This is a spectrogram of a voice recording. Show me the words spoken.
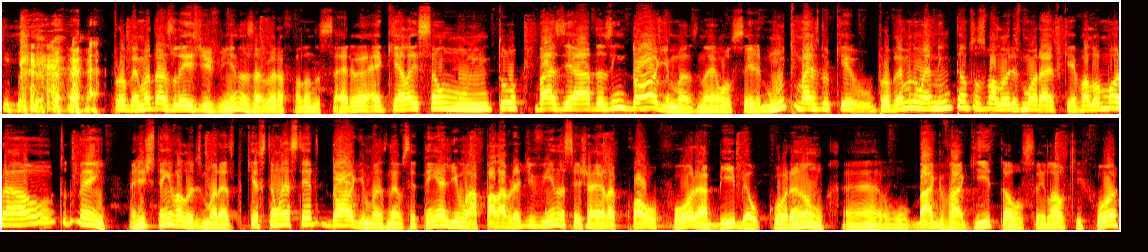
o problema das leis divinas, agora falando sério, é que elas são muito baseadas em dogmas, né? Ou seja, muito mais do que. O problema não é nem tanto os valores morais, porque valor moral, tudo bem. A gente tem valores morais. A questão é ter dogmas, né? Você tem ali a palavra divina, seja ela qual for, a Bíblia, o Corão, é, o Bhagavad Gita, ou sei lá o que for.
